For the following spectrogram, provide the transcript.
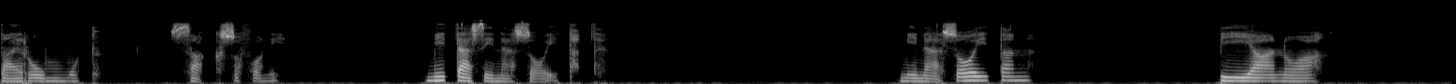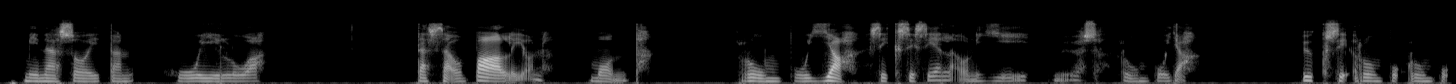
tai rummut, saksofoni. Mitä sinä soitat? Minä soitan pianoa minä soitan huilua. Tässä on paljon, monta rumpuja, siksi siellä on j myös, rumpuja. Yksi rumpu, rumpu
